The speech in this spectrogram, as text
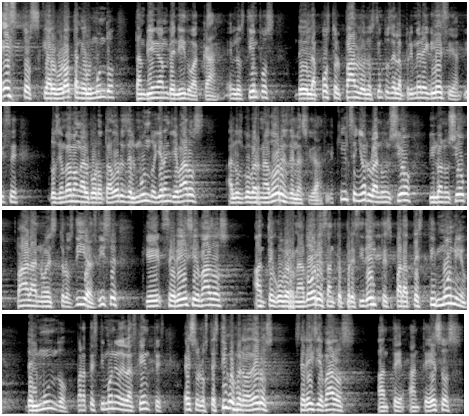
Estos que alborotan el mundo también han venido acá. En los tiempos del apóstol Pablo, en los tiempos de la primera iglesia, dice, los llamaban alborotadores del mundo y eran llevados a los gobernadores de la ciudad. Y aquí el Señor lo anunció y lo anunció para nuestros días. Dice que seréis llevados ante gobernadores, ante presidentes, para testimonio del mundo, para testimonio de las gentes. Eso, los testigos verdaderos seréis llevados ante, ante esos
